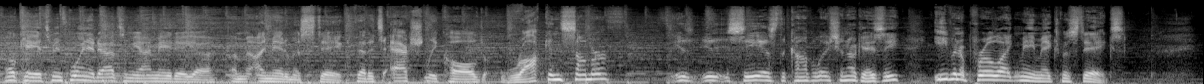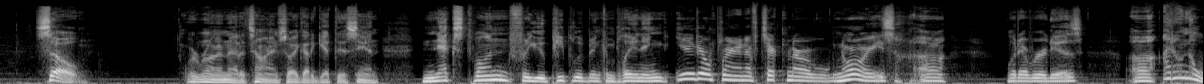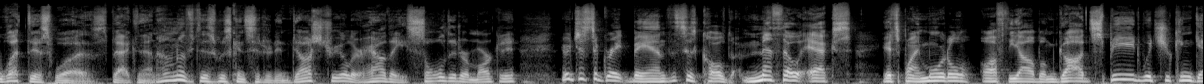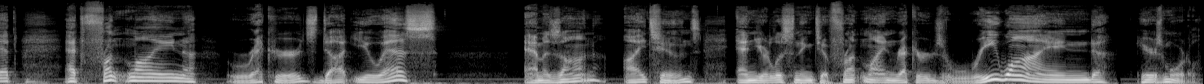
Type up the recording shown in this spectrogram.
Okay, it's been pointed out to me I made a uh, um, I made a mistake that it's actually called Rockin' Summer. Is, is see as the compilation? Okay, see, even a pro like me makes mistakes. So we're running out of time, so I got to get this in. Next one for you people who've been complaining, you don't play enough techno noise, uh, whatever it is. Uh, I don't know what this was back then. I don't know if this was considered industrial or how they sold it or marketed it. They're just a great band. This is called Metho X. It's by Mortal off the album Godspeed, which you can get at frontlinerecords.us, Amazon, iTunes, and you're listening to Frontline Records Rewind. Here's Mortal.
